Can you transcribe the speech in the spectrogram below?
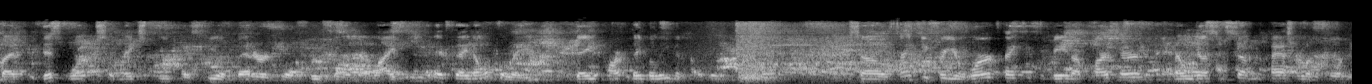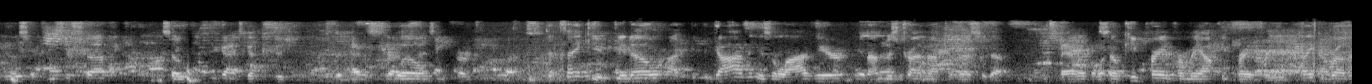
But this works and makes people feel better and feel fruitful in their life, even if they don't believe. They are they believe in hope. So thank you for your work. Thank you for being our partner. I know we've done some stuff in the past. We're looking forward to doing some future stuff. So You guys get the vision. That's, Well- that's encouraging to us. thank you. You know, I, God is alive here, and I'm just trying not to mess it up. So keep praying for me. I'll keep praying for you. Thank you, brother.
